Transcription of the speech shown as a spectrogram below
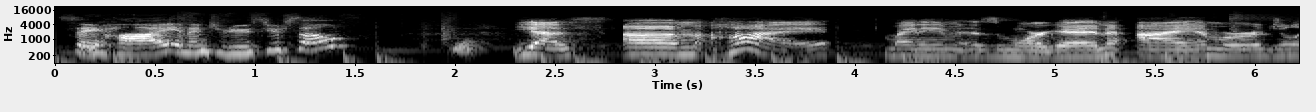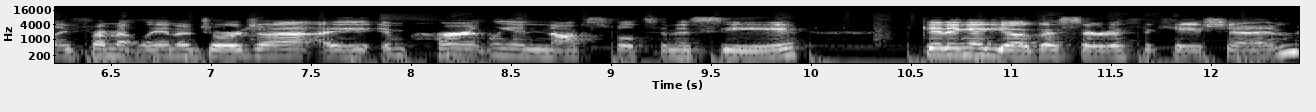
Say hi and introduce yourself. Yes. Um, hi. My name is Morgan. I am originally from Atlanta, Georgia. I am currently in Knoxville, Tennessee, getting a yoga certification.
